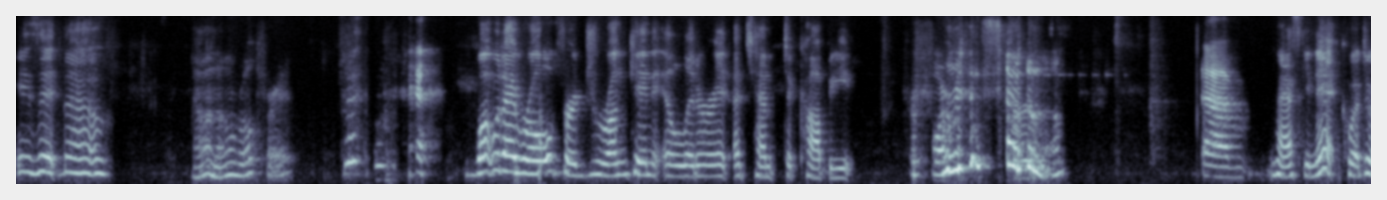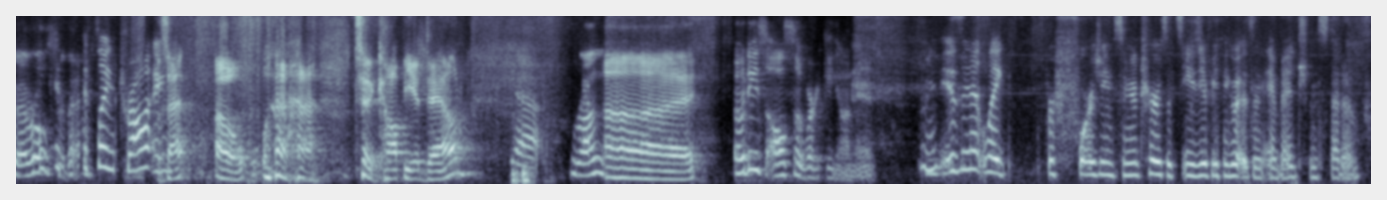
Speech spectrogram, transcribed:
Is it though? i don't know roll for it What would I roll for drunken, illiterate attempt to copy? performance i don't know Um, I'm asking Nick, what do I roll for that? It's like drawing. What's that? Oh, to copy it down? Yeah, drunk. Uh, odi's also working on it Isn't it like for forging signatures, it's easier if you think of it as an image instead of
